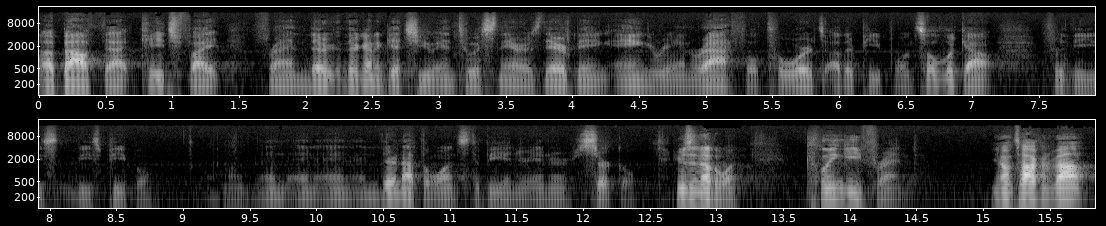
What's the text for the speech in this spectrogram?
about that cage fight friend, they're, they're going to get you into a snare as they're being angry and wrathful towards other people. And so look out for these, these people. Um, and, and, and, and they're not the ones to be in your inner circle. Here's another one clingy friend. You know what I'm talking about?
